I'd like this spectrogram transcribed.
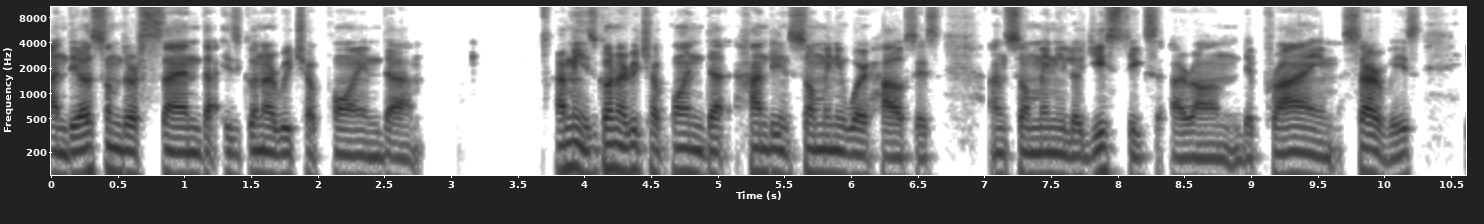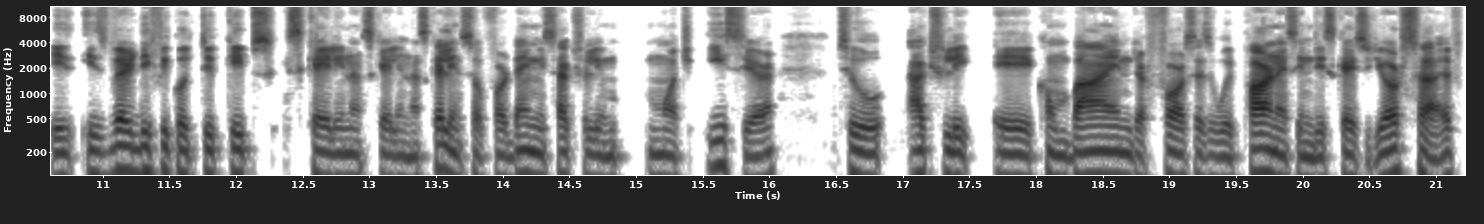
and they also understand that it's going to reach a point that I mean, it's going to reach a point that handling so many warehouses and so many logistics around the Prime service is, is very difficult to keep scaling and scaling and scaling. So for them, it's actually much easier to actually uh, combine their forces with partners, in this case yourself,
